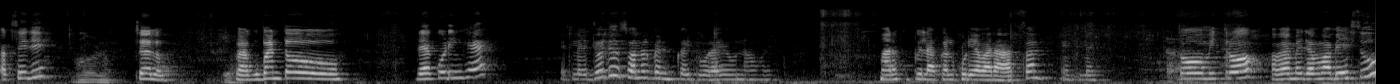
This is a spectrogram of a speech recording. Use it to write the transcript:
અક્ષયજી? ચાલો. વાઘુબાન તો રેકોર્ડિંગ છે એટલે જોજો સોનલબેન કંઈ ઢોળાય એવું ના હોય. મારા પેલા કલકુડિયાવાળા હશે ને, એટલે. તો મિત્રો, હવે અમે જમવા બેસું.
